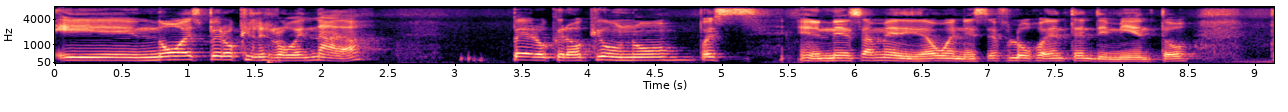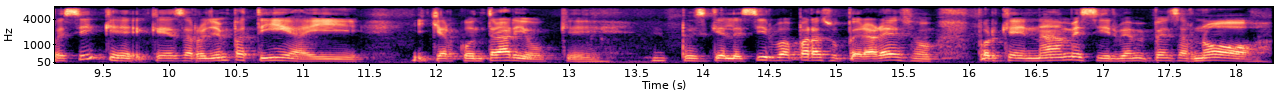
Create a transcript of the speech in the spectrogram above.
Y no espero que les roben nada pero creo que uno pues en esa medida o en ese flujo de entendimiento pues sí, que, que desarrolle empatía y, y, que al contrario, que pues que le sirva para superar eso, porque nada me sirve a mí pensar, no,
